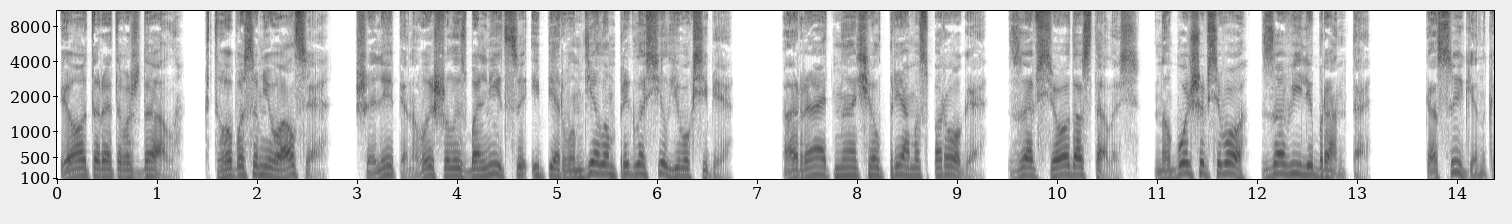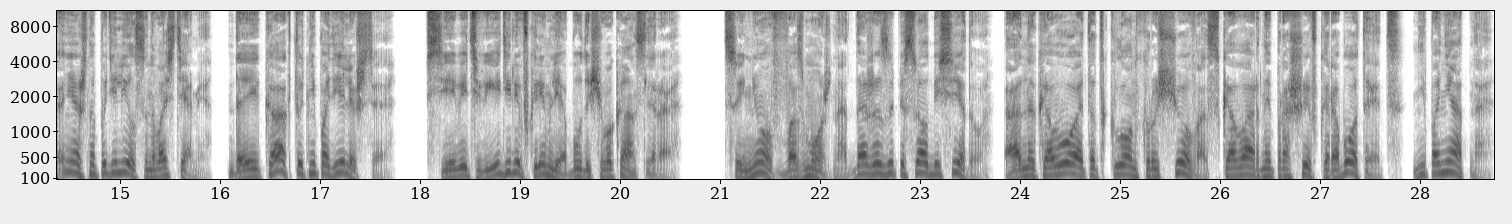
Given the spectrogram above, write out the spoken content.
Петр этого ждал. Кто бы сомневался. Шелепин вышел из больницы и первым делом пригласил его к себе. Орать начал прямо с порога. За все досталось, но больше всего за Вилли Бранта. Косыгин, конечно, поделился новостями. Да и как тут не поделишься? Все ведь видели в Кремле будущего канцлера. Ценев, возможно, даже записал беседу. А на кого этот клон Хрущева с коварной прошивкой работает, непонятно.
